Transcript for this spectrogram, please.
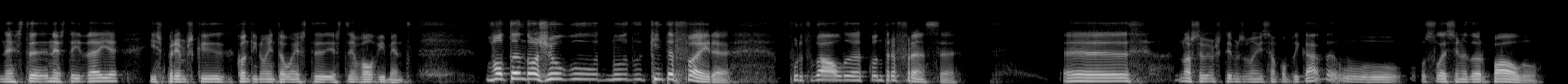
nesta, nesta ideia e esperemos que continue então este, este desenvolvimento. Voltando ao jogo no, de quinta-feira, Portugal eh, contra a França. Uh, nós sabemos que temos uma missão complicada. O, o, selecionador Paulo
